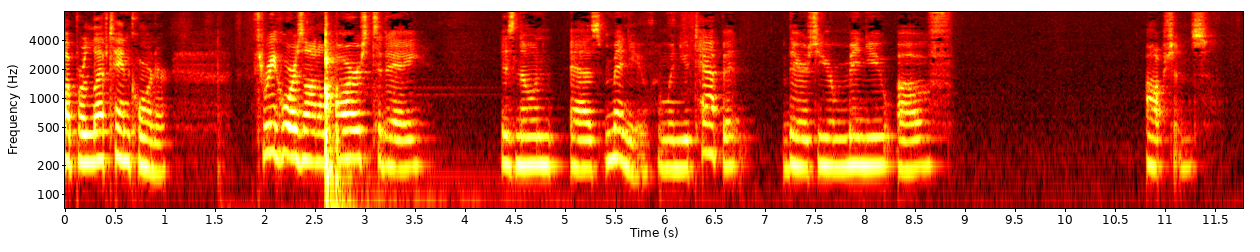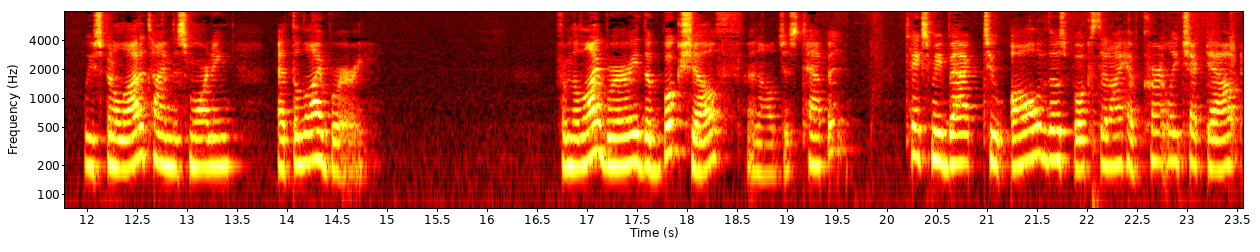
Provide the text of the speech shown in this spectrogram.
Upper left-hand corner. Three horizontal bars today is known as menu. And when you tap it, there's your menu of options. We've spent a lot of time this morning at the library. From the library, the bookshelf, and I'll just tap it, takes me back to all of those books that I have currently checked out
